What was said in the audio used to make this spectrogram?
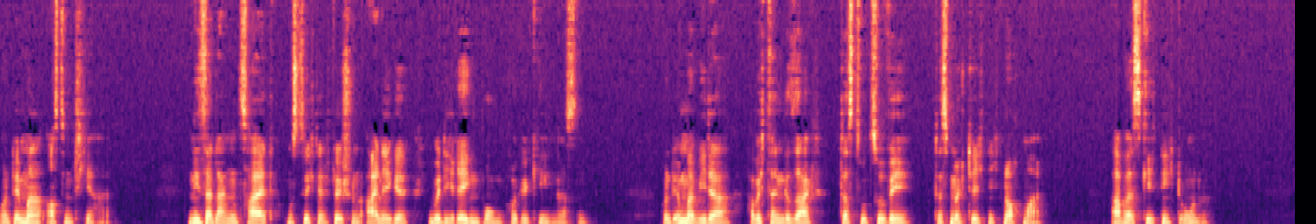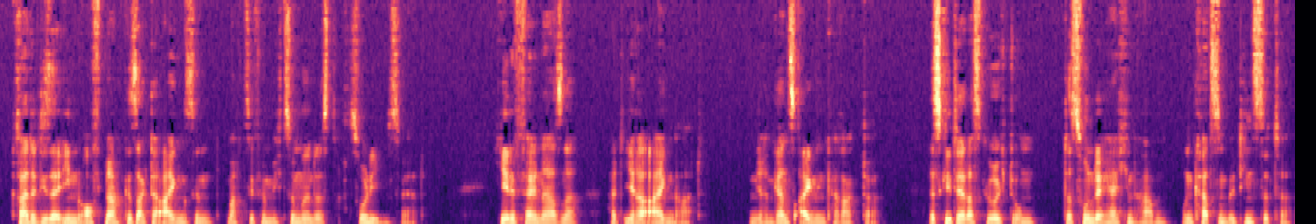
Und immer aus dem Tierheim. In dieser langen Zeit musste ich natürlich schon einige über die Regenbogenbrücke gehen lassen. Und immer wieder habe ich dann gesagt, das tut so weh, das möchte ich nicht nochmal. Aber es geht nicht ohne. Gerade dieser ihnen oft nachgesagte Eigensinn macht sie für mich zumindest so liebenswert. Jede Fellnasner hat ihre Eigenart und ihren ganz eigenen Charakter. Es geht ja das Gerücht um, dass Hunde Herrchen haben und Katzen Bedienstete.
